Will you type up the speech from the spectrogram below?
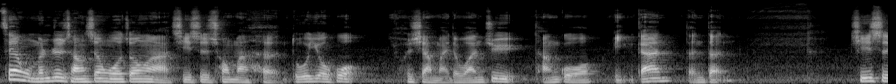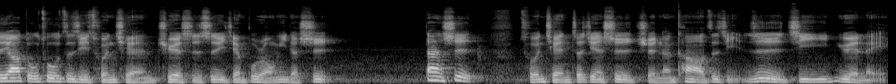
在我们日常生活中啊，其实充满很多诱惑，有想买的玩具、糖果、饼干等等。其实要督促自己存钱，确实是一件不容易的事。但是存钱这件事，只能靠自己日积月累，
